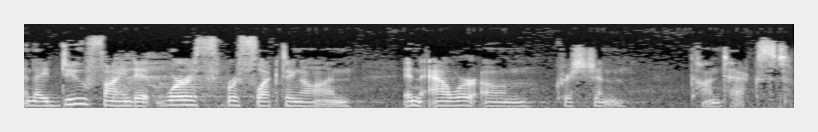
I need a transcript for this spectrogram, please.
And I do find it worth reflecting on in our own Christian context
